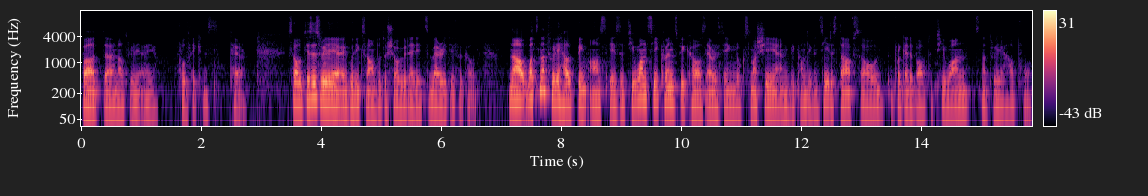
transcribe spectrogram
but uh, not really a full thickness tear so this is really a good example to show you that it's very difficult now, what's not really helping us is the T1 sequence because everything looks mushy and we can't even see the stuff. So forget about the T1, it's not really helpful.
